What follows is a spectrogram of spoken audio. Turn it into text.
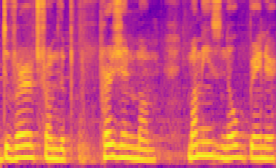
derived from the Persian mum, Mummies, no brainer.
